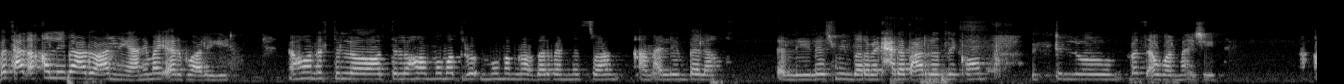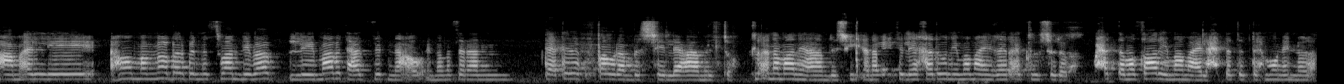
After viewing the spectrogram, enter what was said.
بس على الأقل يبعدوا عني يعني ما يقربوا علي. هون قلت له قلت له هون مو مضروب مو ممنوع ضرب النسوان قام قال لي بلا. قال لي ليش مين ضربك؟ حدا تعرض لك هون؟ قلت له بس أول ما إجيت. عم قال لي هون ممنوع ضرب النسوان اللي ما اللي ما بتعذبنا أو إنه مثلا تعترف فورا بالشيء اللي عاملته. قلت له أنا ماني عاملة شيء. أنا وقت اللي أخذوني ما معي غير أكل وشرب. وحتى مصاري ما معي لحتى تتهموني إنه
